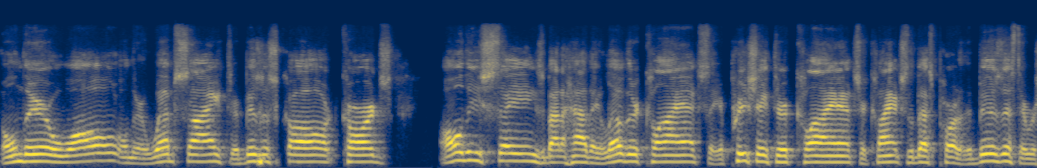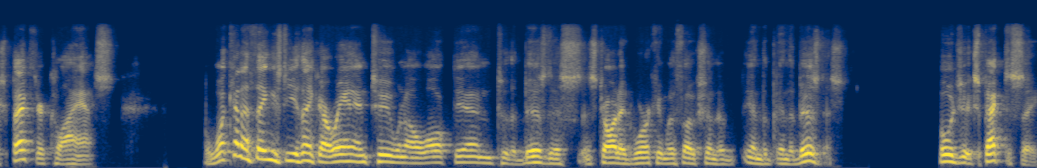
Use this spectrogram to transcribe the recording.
on their wall, on their website, their business card, cards all these sayings about how they love their clients, they appreciate their clients, their clients are the best part of the business, they respect their clients. But what kind of things do you think I ran into when I walked into the business and started working with folks in the in the in the business? What would you expect to see?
